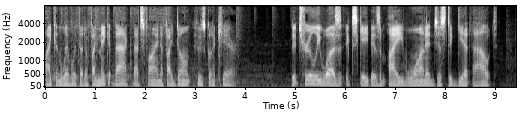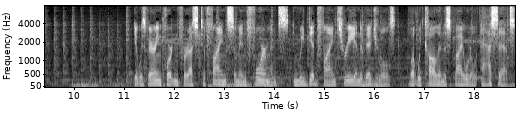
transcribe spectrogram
I can live with it. If I make it back, that's fine. If I don't, who's going to care? It truly was escapism. I wanted just to get out. It was very important for us to find some informants, and we did find three individuals, what we call in the spy world assets.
